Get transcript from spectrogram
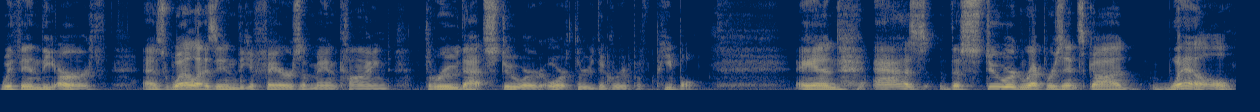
within the earth as well as in the affairs of mankind through that steward or through the group of people. And as the steward represents God well,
